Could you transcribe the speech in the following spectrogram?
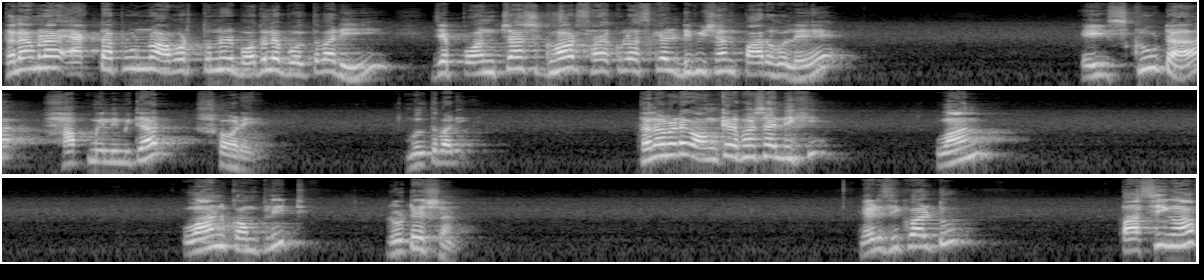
তাহলে আমরা একটা পূর্ণ আবর্তনের বদলে বলতে পারি যে পঞ্চাশ ঘর সার্কুলার স্কেল ডিভিশন পার হলে এই স্ক্রুটা হাফ মিলিমিটার সরে। বলতে পারি? তাহলে আমরা এটাকে অঙ্কের ভাষায় লিখি। One one complete rotation that is equal to passing of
